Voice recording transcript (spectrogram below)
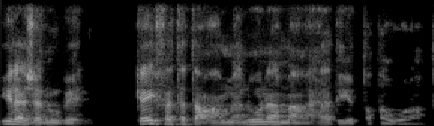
إلى جنوبه كيف تتعاملون مع هذه التطورات؟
